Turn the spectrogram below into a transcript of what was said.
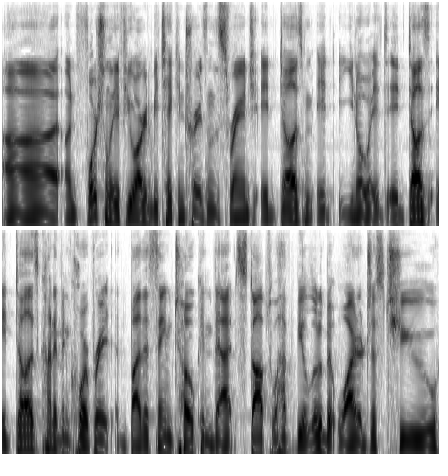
uh, unfortunately if you are going to be taking trades in this range it does it you know it, it does it does kind of incorporate by the same token that stops will have to be a little bit wider just to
